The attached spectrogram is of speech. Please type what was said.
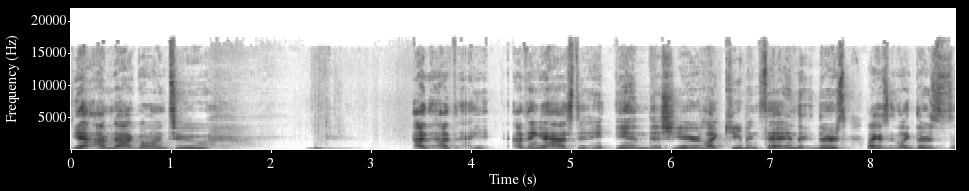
yeah, I'm not going to. I I I think it has to end this year, like Cuban said. And there's like I said, like there's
